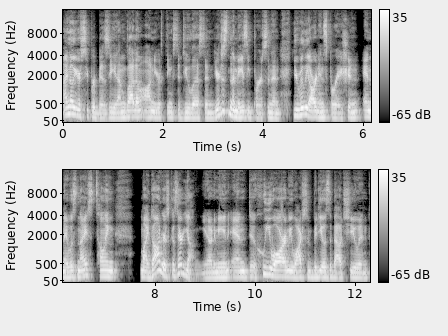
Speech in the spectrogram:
I know you're super busy, and I'm glad I'm on your things to do list. And you're just an amazing person, and you really are an inspiration. And it was nice telling my daughters because they're young, you know what I mean, and uh, who you are. And we watch some videos about you, and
